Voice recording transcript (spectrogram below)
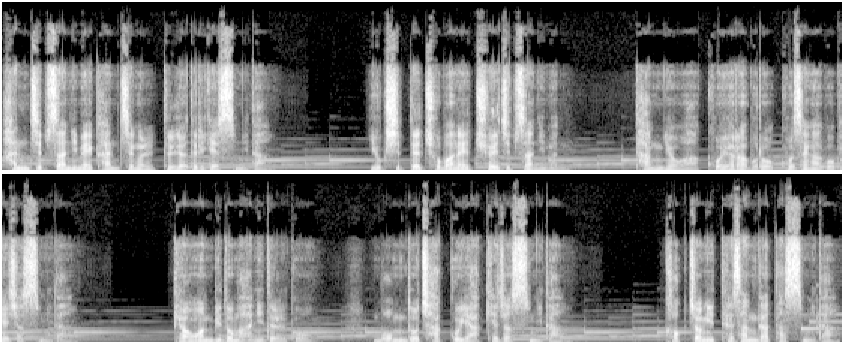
한 집사님의 간증을 들려드리겠습니다. 60대 초반의 최 집사님은 당뇨와 고혈압으로 고생하고 계셨습니다. 병원비도 많이 들고 몸도 자꾸 약해졌습니다. 걱정이 태산 같았습니다.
